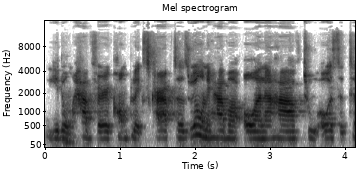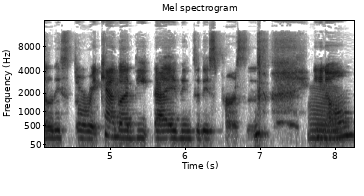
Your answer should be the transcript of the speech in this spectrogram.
you don't have very complex characters. We only have an hour and a half two hours to tell this story. Can't go a deep dive into this person mm. you know?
